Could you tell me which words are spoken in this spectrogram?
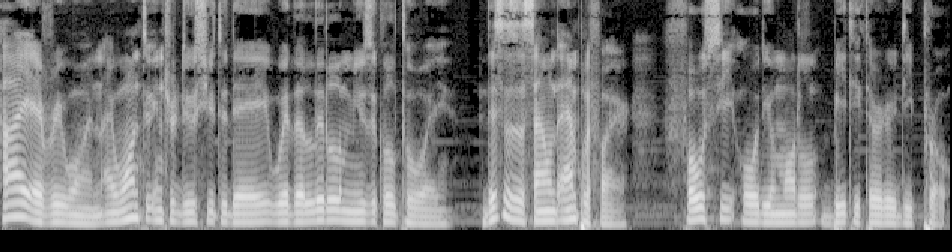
Hi everyone, I want to introduce you today with a little musical toy. This is a sound amplifier, Fosi Audio Model BT30D Pro.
